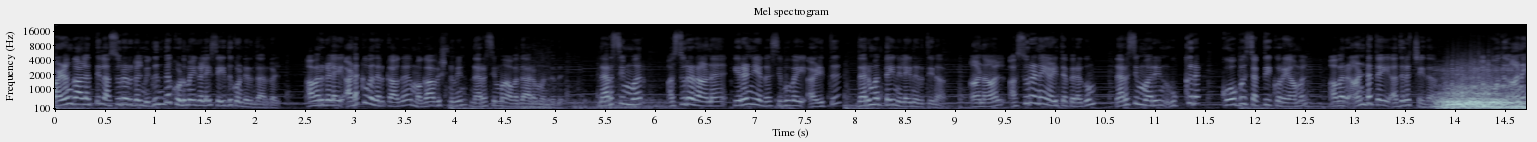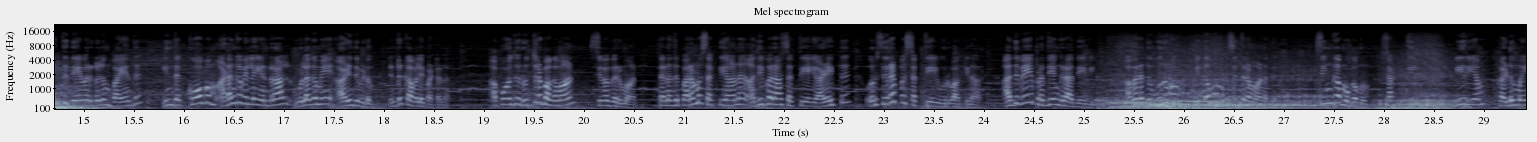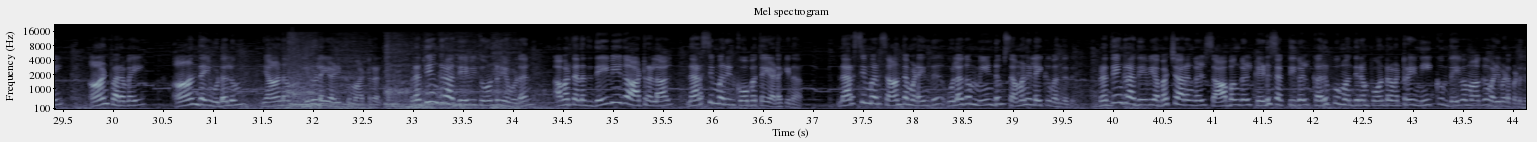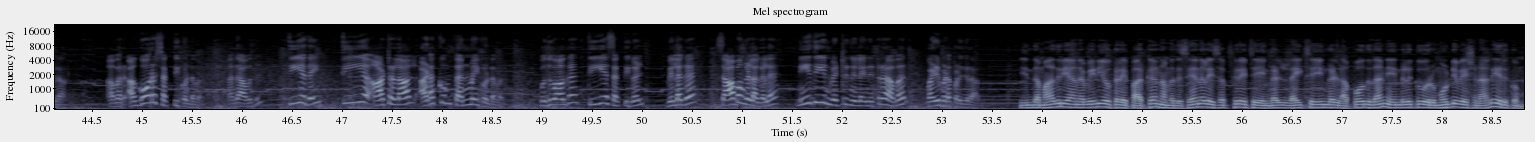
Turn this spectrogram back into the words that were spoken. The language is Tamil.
பழங்காலத்தில் அசுரர்கள் மிகுந்த கொடுமைகளை செய்து கொண்டிருந்தார்கள். அவர்களை அடக்குவதற்காக மகாவிஷ்ணுவின் நரசிம்ம அவதாரம் வந்தது. நரசிம்மர் அசுரரான இரண்யக சிபுவை அழித்து தர்மத்தை நிலைநிறுத்தினார். ஆனால் அசுரனை அழித்த பிறகும் நரசிம்மரின் உக்கிர கோப சக்தி குறையாமல் அவர் அண்டத்தை அதிரச் செய்தார். அப்போது அனைத்து தேவர்களும் பயந்து இந்த கோபம் அடங்கவில்லை என்றால் உலகமே அழிந்துவிடும் என்று கவலைப்பட்டனர். அப்போது ருத்ர பகவான் சிவபெருமான் தனது பரமசக்தியான அதிபரா சக்தியை அழைத்து ஒரு சிறப்பு சக்தியை உருவாக்கினார். அதுவே பிரத்யங்கரா தேவி. அவரது உருவம் மிகவும் விசித்திரமானது சிங்கமுகமும் சக்தி வீரியம் கடுமை ஆண் பறவை ஆந்தை உடலும் ஞானம் இருளை அழிக்கும் ஆற்றல். பிரத்யங்கரா தேவி தோன்றியவுடன் அவர் தனது தெய்வீக ஆற்றலால் நரசிம்மரின் கோபத்தை அடக்கினார். நரசிம்மர் சாந்தமடைந்து உலகம் மீண்டும் சமநிலைக்கு வந்தது. பிரத்யங்கரா தேவி அபச்சாரங்கள் சாபங்கள் கெடு சக்திகள் கருப்பு மந்திரம் போன்றவற்றை நீக்கும் தெய்வமாக வழிபடப்படுகிறார். அவர் அகோர சக்தி கொண்டவர். அதாவது தீயதை தீய ஆற்றலால் அடக்கும் தன்மை கொண்டவர். பொதுவாக தீய சக்திகள் விலக சாபங்கள் அகல நீதியின் வெற்றி நிலை நின்று அவர் வழிபடப்படுகிறார். இந்த மாதிரியான வீடியோக்களை பார்க்க நமது சேனலை சப்ஸ்கிரைப் செய்யுங்கள் லைக் செய்யுங்கள். அப்போதுதான் எங்களுக்கு ஒரு மோட்டிவேஷனாக இருக்கும்.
